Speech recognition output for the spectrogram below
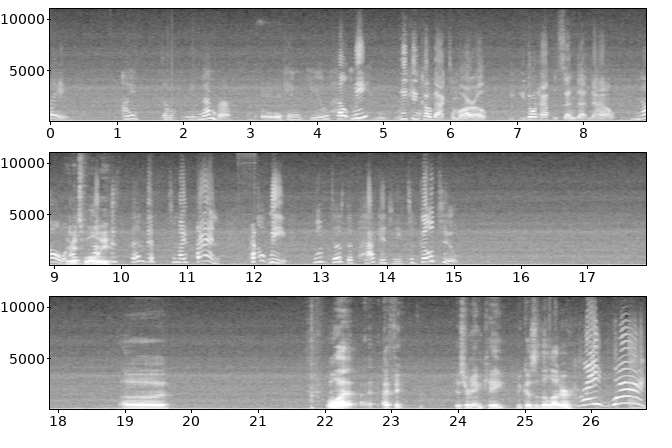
Wait, I don't remember. Oh. Can you help me? We can come back tomorrow. You don't have to send that now. No, Maybe it's I Wooly. have to send this to my friend. Help me. Who does the package need to go to? Uh. Well, I, I- think. Is her name Kate because of the letter? Great work!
